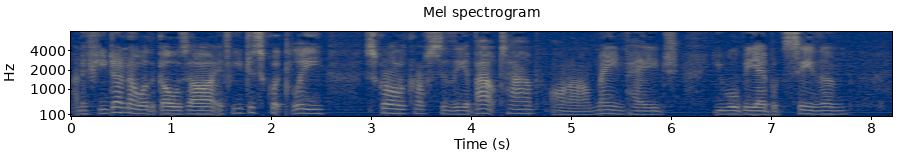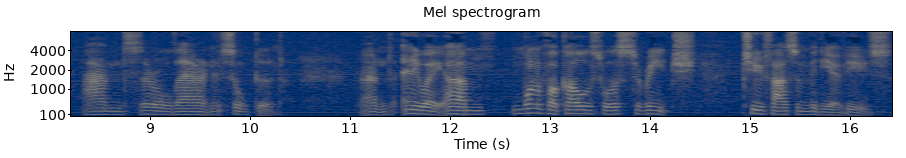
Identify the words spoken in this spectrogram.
And if you don't know what the goals are, if you just quickly scroll across to the About tab on our main page, you will be able to see them. and they're all there, and it's all good. And anyway, um, one of our goals was to reach 2,000 video views,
